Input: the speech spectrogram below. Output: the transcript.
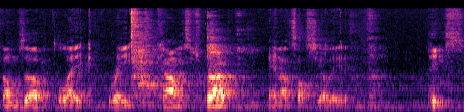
thumbs up, like, rate, comment, subscribe, and I'll talk to y'all later. Peace.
